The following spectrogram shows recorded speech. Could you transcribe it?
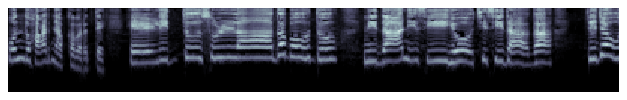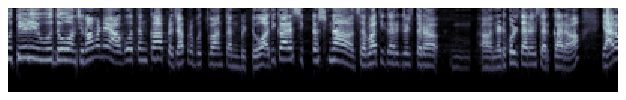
ಒಂದು ಹಾಡು ಜ್ಞಾಪಕ ಬರುತ್ತೆ. ಹೇಳಿದ್ದು ಸುಳ್ಳಾಗಬಹುದು, ನಿಧಾನಿಸಿ ಯೋಚಿಸಿದಾಗ ನಿಜವು ತಿಳಿಯುವುದು ಚುನಾವಣೆ ಆಗೋ ತನಕ ಪ್ರಜಾಪ್ರಭುತ್ವ ಅಂತ ಅನ್ಬಿಟ್ಟು ಅಧಿಕಾರ ಸಿಕ್ಕ ತಕ್ಷಣ ಸರ್ವಾಧಿಕಾರಿಗಳ ತರ ನಡ್ಕೊಳ್ತಾರೆ ಸರ್ಕಾರ. ಯಾರೋ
